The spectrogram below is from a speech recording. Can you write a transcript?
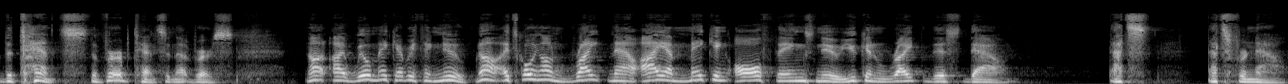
the tense, the verb tense in that verse. Not, I will make everything new. No, it's going on right now. I am making all things new. You can write this down. That's, that's for now.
